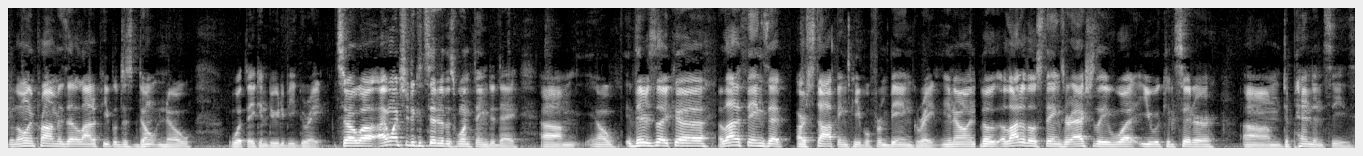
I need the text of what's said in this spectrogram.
the only problem is that a lot of people just don't know what they can do to be great. So uh, I want you to consider this one thing today. Um, you know, there's like a, uh, a, lot of things that are stopping people from being great. You know, and those, a lot of those things are actually what you would consider um, dependencies.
